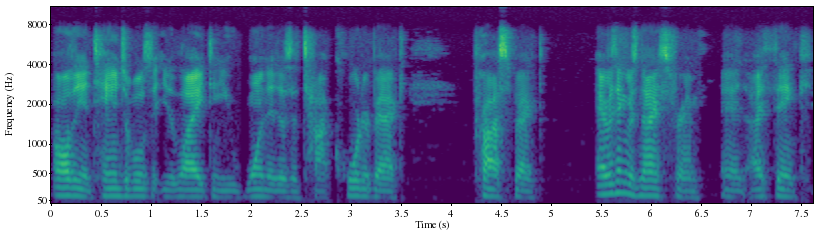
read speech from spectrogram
all the intangibles that you liked and you wanted as a top quarterback prospect. Everything was nice for him. And I think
